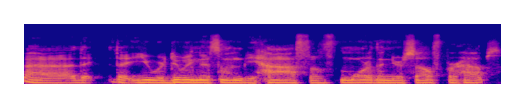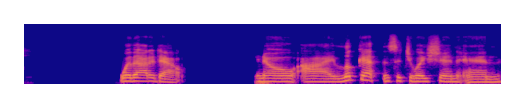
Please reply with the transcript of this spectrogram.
uh, that that you were doing this on behalf of more than yourself perhaps without a doubt you know i look at the situation and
